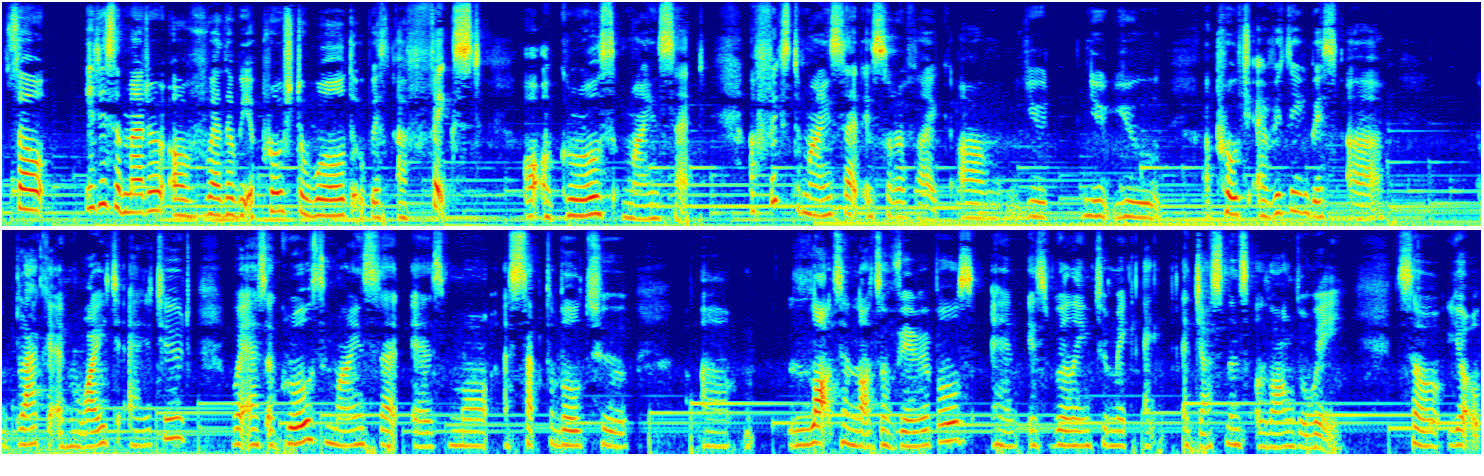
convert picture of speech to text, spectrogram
So, it is a matter of whether we approach the world with a fixed or a growth mindset. A fixed mindset is sort of like um, you you you approach everything with a black and white attitude, whereas a growth mindset is more acceptable to uh, lots and lots of variables and is willing to make adjustments along the way. So you're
